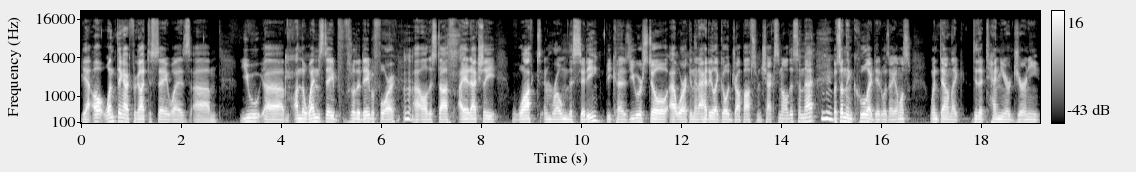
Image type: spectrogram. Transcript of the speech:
Yeah. Oh, one thing I forgot to say was um, you um on the Wednesday, so the day before Mm-hmm. uh, all this stuff, I had actually walked and roamed the city because you were still at work, and then I had to like go drop off some checks and all this and that. Mm-hmm. But something cool I did was I almost went down like did a ten year journey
